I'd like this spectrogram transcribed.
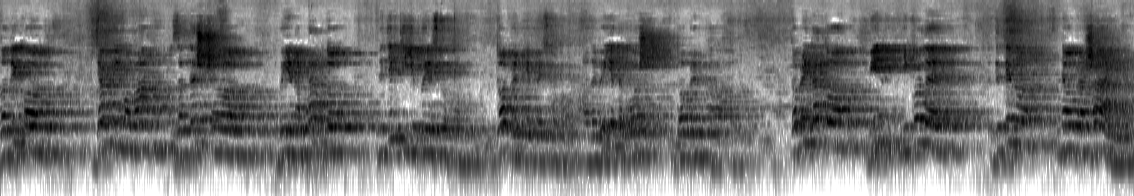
Владико, дякуємо вам за те, що ви є направду не тільки єпископом, добрим єпископом, але ви є також добрим татом. Добрий тато, він ніколи дитину не ображає.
